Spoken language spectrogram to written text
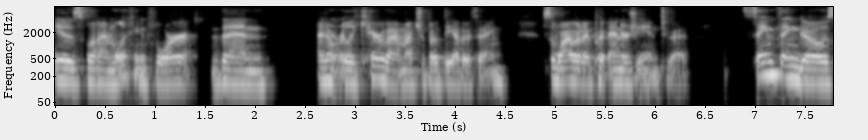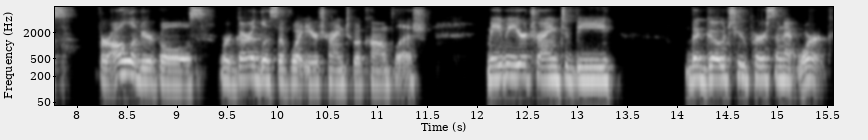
is what I'm looking for, then I don't really care that much about the other thing. So why would I put energy into it? Same thing goes for all of your goals, regardless of what you're trying to accomplish. Maybe you're trying to be the go to person at work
